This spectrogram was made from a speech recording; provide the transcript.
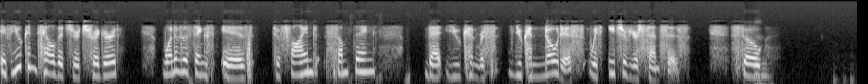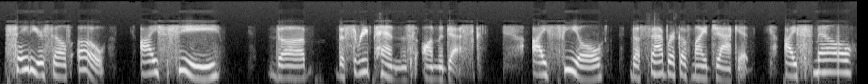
If you can tell that you're triggered, one of the things is to find something that you can res- you can notice with each of your senses. So mm-hmm. say to yourself, "Oh, I see the the three pens on the desk. I feel the fabric of my jacket. I smell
